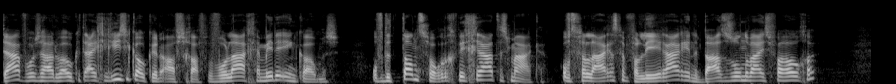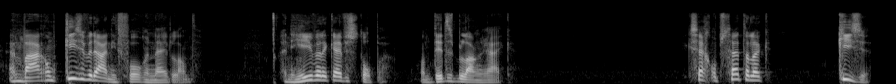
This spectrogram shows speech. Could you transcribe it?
daarvoor zouden we ook het eigen risico kunnen afschaffen voor lage en middeninkomens. Of de tandzorg weer gratis maken. Of de salarissen van leraren in het basisonderwijs verhogen. En waarom kiezen we daar niet voor in Nederland? En hier wil ik even stoppen, want dit is belangrijk. Ik zeg opzettelijk kiezen.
